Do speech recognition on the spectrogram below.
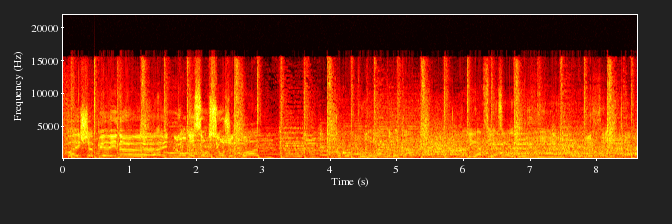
pas échapper à une, à une lourde sanction je crois. como pudo la pelota. Nani García se la lleva. Uy, bueno, vaya entrada.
